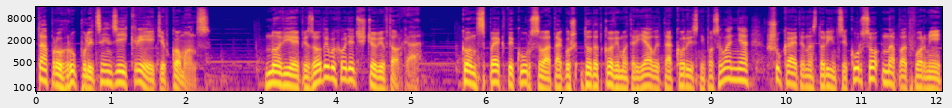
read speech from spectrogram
та про групу ліцензій Creative Commons. Нові епізоди виходять щовівторка. Конспекти курсу, а також додаткові матеріали та корисні посилання шукайте на сторінці курсу на платформі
